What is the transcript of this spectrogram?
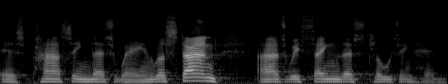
is passing this way. And we'll stand as we sing this closing hymn.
